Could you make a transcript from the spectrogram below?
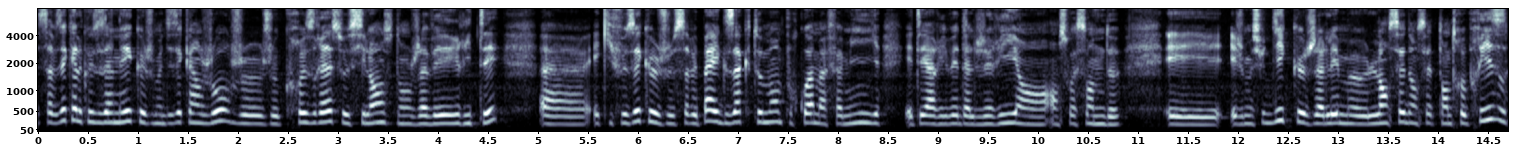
Ça faisait quelques années que je me disais qu'un jour je, creuserais ce silence dont j'avais hérité euh, et qui faisait que je ne savais pas exactement pourquoi ma famille était arrivée d'Algérie en, en 62. Et, et, je me suis dit que j'allais me lancer dans cette entreprise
